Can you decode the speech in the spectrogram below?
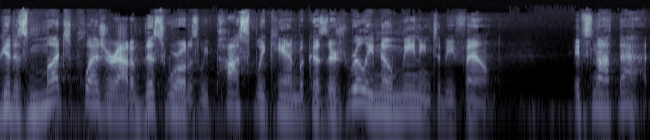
get as much pleasure out of this world as we possibly can because there's really no meaning to be found. It's not that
